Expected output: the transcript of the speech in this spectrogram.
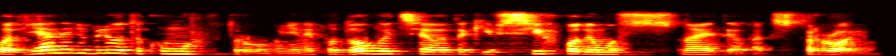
От я не люблю таку муфтру, мені не подобається отакі, всі ходимо, знаєте, отак строю.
